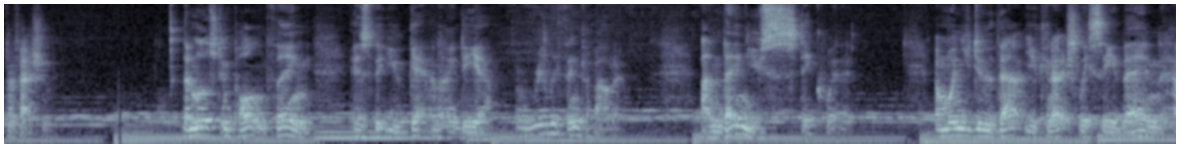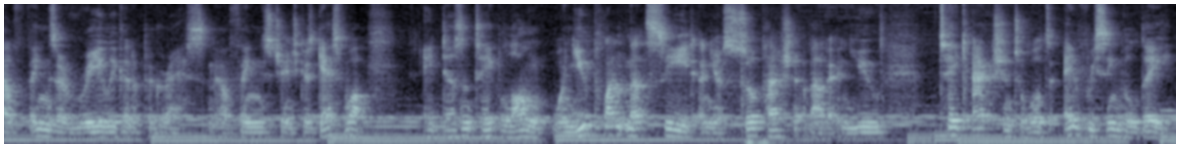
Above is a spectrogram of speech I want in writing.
profession. The most important thing is that you get an idea, really think about it, and then you stick with it. And when you do that, you can actually see then how things are really going to progress and how things change. Because guess what? It doesn't take long. When you plant that seed and you're so passionate about it and you take action towards it every single day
